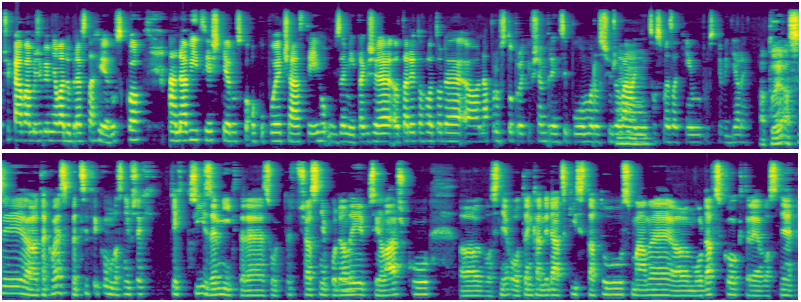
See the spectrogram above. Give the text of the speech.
očekáváme, že by měla dobré vztahy, je Rusko a navíc ještě Rusko okupuje část jejího území, takže tady tohle to jde eh, naprosto proti všem principům rozšiřování, hmm. co jsme zatím prostě viděli. A to je asi eh, takové specifikum vlastně všech těch tří zemí, které současně podali hmm. přihlášku eh, vlastně o ten kandidátský status. Máme Moldavsko, které vlastně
